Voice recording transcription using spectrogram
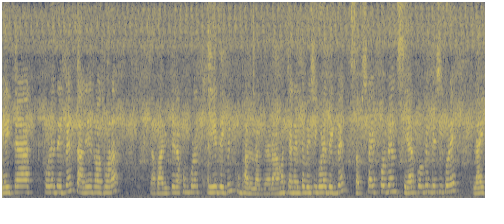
এইটা করে দেখবেন তালের রসবড়া তা বাড়িতে এরকম করে খেয়ে দেখবেন, খুব ভালো লাগবে। আর আমার চ্যানেলটা বেশি করে দেখবেন সাবস্ক্রাইব করবেন শেয়ার করবেন বেশি করে লাইক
